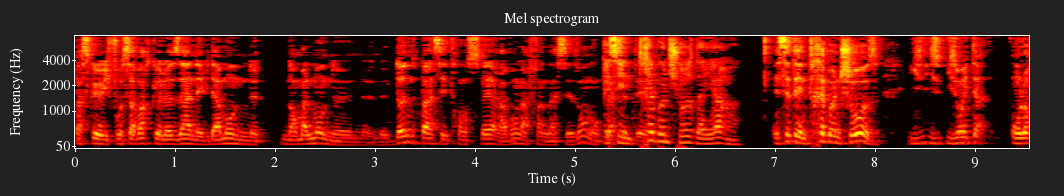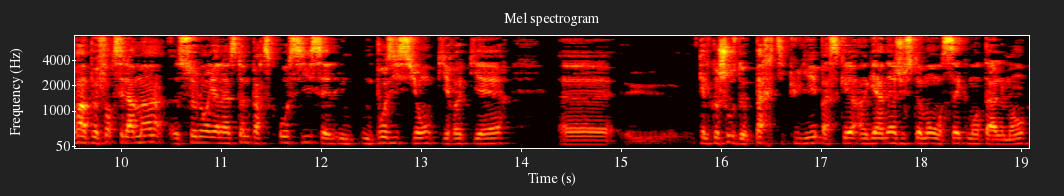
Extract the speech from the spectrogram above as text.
parce qu'il faut savoir que Lausanne, évidemment, ne, normalement ne, ne, donne pas ses transferts avant la fin de la saison. Donc Et c'est une très bonne chose d'ailleurs. Et c'était une très bonne chose. Ils, ils, ont été on leur a un peu forcé la main selon Ian Alston parce qu'aussi c'est une, une position qui requiert euh, quelque chose de particulier parce qu'un gardien justement on sait que mentalement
